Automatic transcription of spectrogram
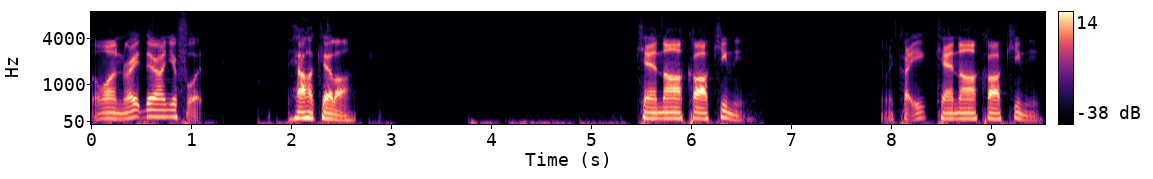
The one right there on your foot. Hahakela. Kena ka kini. Kai kena ka kini.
